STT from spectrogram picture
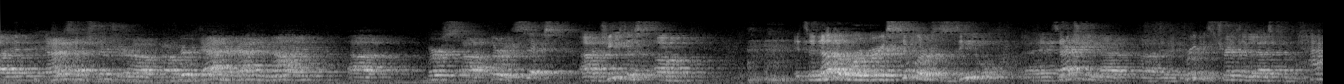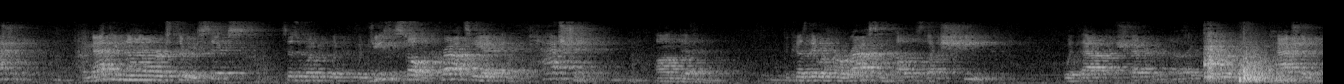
and, and I just have a scripture uh, uh, written down here, Matthew 9, uh, verse uh, 36. Uh, Jesus, um, it's another word very similar to zeal, and it's actually, uh, uh, in the Greek, it's translated as compassion. In Matthew 9, verse 36, it says, when, when, when Jesus saw the crowds, he had compassion on them because they were harassed and helpless like sheep without a shepherd. Now, like compassion,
